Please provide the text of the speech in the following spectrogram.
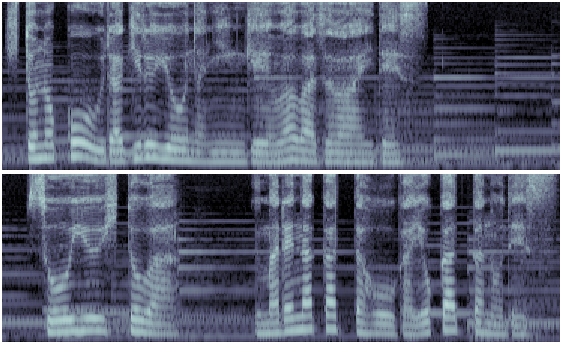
人の子を裏切るような人間は災いです。そういう人は生まれなかった方が良かったのです。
